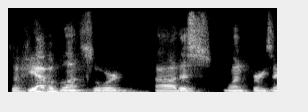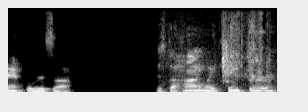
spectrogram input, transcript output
So if you have a blunt sword, uh, this one, for example, is a, just a Hanwei Tinker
